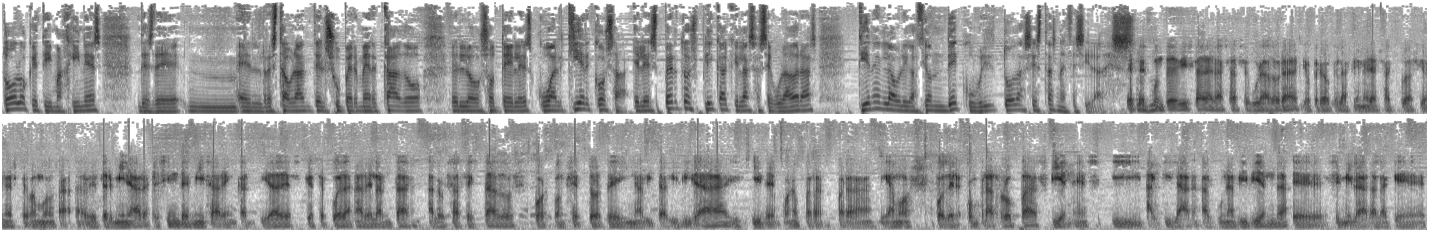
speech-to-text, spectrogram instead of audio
todo lo que te imagines, desde mm, el restaurante, el supermercado, los hoteles, cualquier cosa. El experto explica que las aseguradoras tienen la obligación de cubrir todas estas necesidades. Desde el punto de vista de las aseguradoras, yo creo que las primeras actuaciones que vamos a a determinar es indemnizar en cantidades que se puedan adelantar a los afectados por conceptos de inhabitabilidad y, y de, bueno, para, para, digamos, poder comprar ropas, bienes y alquilar alguna vivienda eh, similar a la que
